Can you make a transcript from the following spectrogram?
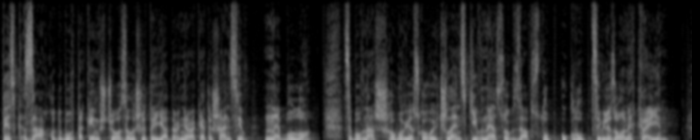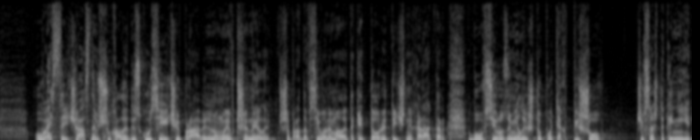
Тиск заходу був таким, що залишити ядерні ракети шансів не було. Це був наш обов'язковий членський внесок за вступ у клуб цивілізованих країн. Увесь цей час не вщухали дискусії, чи правильно ми вчинили. Щоправда, всі вони мали такий теоретичний характер, бо всі розуміли, що потяг пішов. Чи все ж таки ні?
